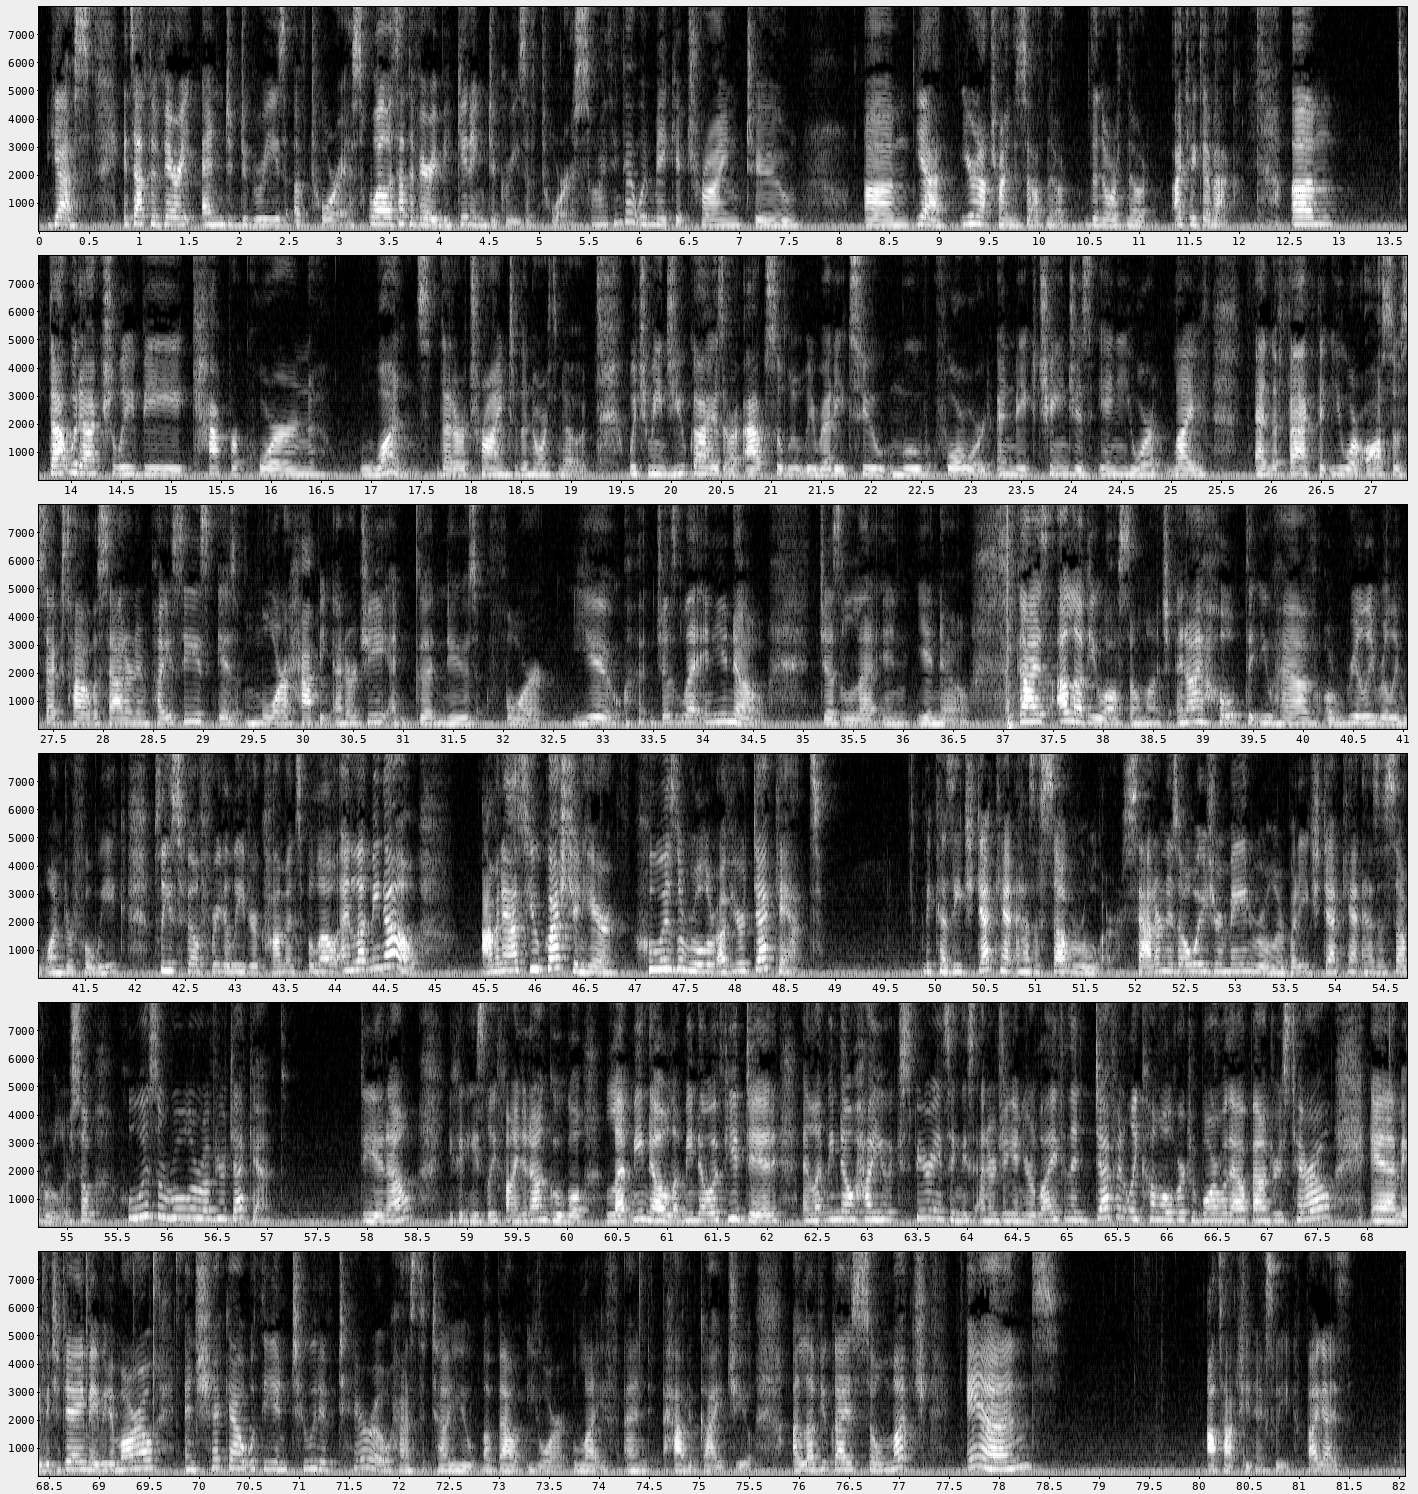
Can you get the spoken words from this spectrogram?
Yes, it's at the very end degrees of Taurus. Well, it's at the very beginning degrees of Taurus. So I think that would make it trine to, um, yeah, you're not trine the south node, the north node. I take that back. Um, that would actually be Capricorn ones that are trine to the north node, which means you guys are absolutely ready to move forward and make changes in your life. And the fact that you are also sextile to Saturn and Pisces is more happy energy and good news for you. Just letting you know. Just letting you know. Guys, I love you all so much, and I hope that you have a really, really wonderful week. Please feel free to leave your comments below and let me know I'm going to ask you a question here. Who is the ruler of your decant? Because each decant has a sub ruler. Saturn is always your main ruler, but each decant has a sub ruler. So, who is the ruler of your decant? Do you know? You can easily find it on Google. Let me know. Let me know if you did, and let me know how you're experiencing this energy in your life. And then definitely come over to Born Without Boundaries Tarot, and maybe today, maybe tomorrow, and check out what the Intuitive Tarot has to tell you about your life and how to guide you. I love you guys so much, and I'll talk to you next week. Bye, guys.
